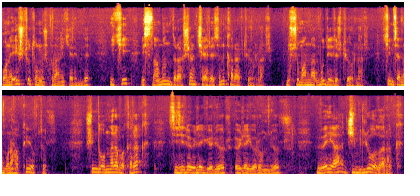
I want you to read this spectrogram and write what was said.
ona eş tutulmuş Kur'an-ı Kerim'de. İki, İslam'ın dıraşan çehresini karartıyorlar. Müslümanlar bu dedirtiyorlar. Kimsenin buna hakkı yoktur. Şimdi onlara bakarak sizi de öyle görüyor, öyle yorumluyor veya cibilli olarak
